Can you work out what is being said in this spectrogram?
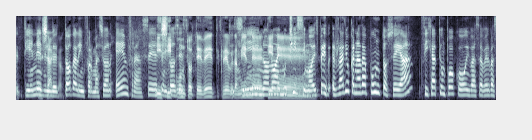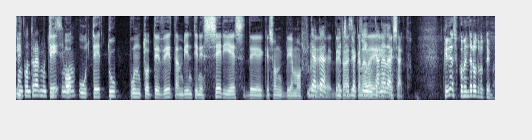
eh, tiene exacto. toda la información en francés. Y entonces, creo que también sí, eh, no, tiene... no, hay muchísimo. Radiocanadá.ca, fíjate un poco y vas a ver, vas a encontrar muchísimo. Radio.tv también tiene series de que son, digamos, De acá, eh, de Radio. Canadá. Exacto. Querías comentar otro tema,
